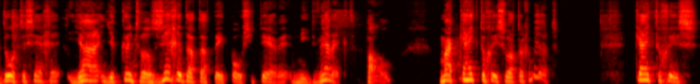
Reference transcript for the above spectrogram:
door te zeggen, ja, je kunt wel zeggen dat dat depositaire niet werkt, Paul. Maar kijk toch eens wat er gebeurt. Kijk toch eens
